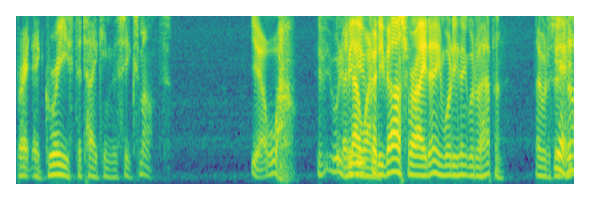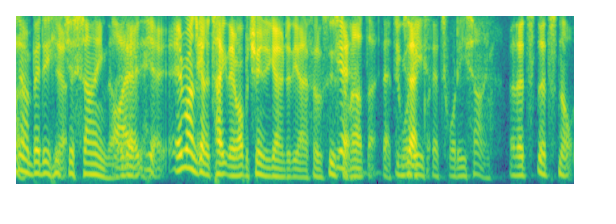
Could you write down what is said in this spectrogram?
Brett agrees to taking the six months. "Yeah, well, if, So if, no he, one- if he'd asked for eighteen, what do you think would have happened?" They would have said Yeah, no. no, but he's Yeah. just saying though. I- that- yeah, everyone's going to take their opportunity to go into the AFL system, Yeah, aren't they? That's what exactly. he's. That's what he's saying. But that's that's not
